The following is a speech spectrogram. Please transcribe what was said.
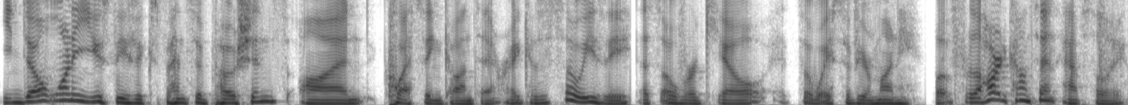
You don't want to use these expensive potions on questing content, right? Because it's so easy. That's overkill. It's a waste of your money. But for the hard content, absolutely.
